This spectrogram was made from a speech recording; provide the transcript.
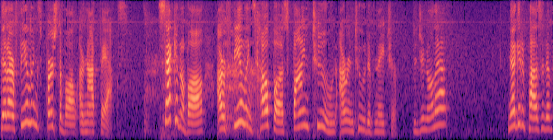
that our feelings, first of all, are not facts. Second of all, our feelings help us fine tune our intuitive nature. Did you know that? Negative, positive,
